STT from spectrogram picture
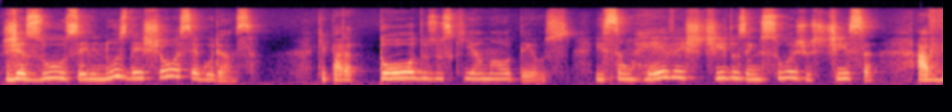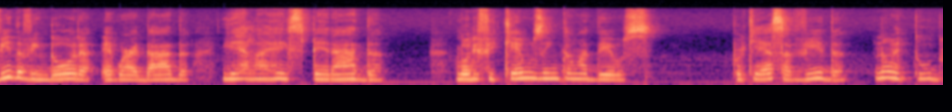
Jesus, ele nos deixou a segurança que para todos os que amam ao Deus e são revestidos em sua justiça, a vida vindoura é guardada e ela é esperada. Glorifiquemos então a Deus, porque essa vida não é tudo.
